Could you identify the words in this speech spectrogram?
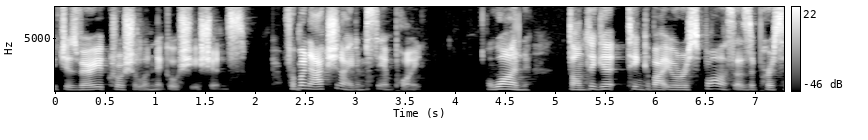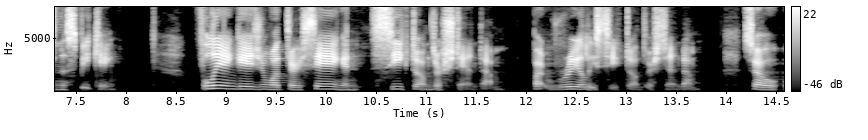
which is very crucial in negotiations. From an action item standpoint, one, don't think, think about your response as the person is speaking fully engage in what they're saying and seek to understand them, but really seek to understand them. So,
